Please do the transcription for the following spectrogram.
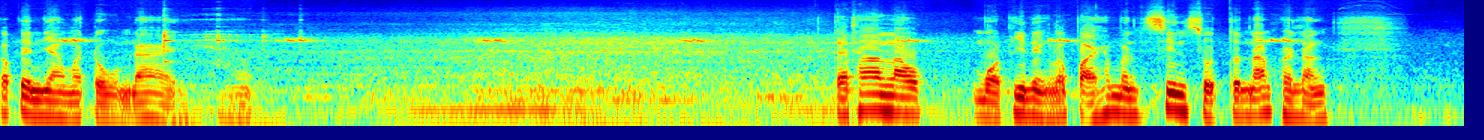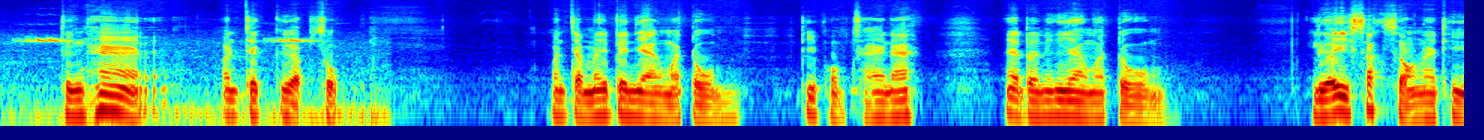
ก็เป็นยางมะตูมได้นะครับแต่ถ้าเราหมด P1 เราปล่อยให้มันสิ้นสุดจนน้ำถอยหลังถึงห้ามันจะเกือบสุก มันจะไม่เป็นยางมะตูมที่ผมใช้นะเนี่ยตัวนี้ยางมะตูม เหลืออีกสักสองนาที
